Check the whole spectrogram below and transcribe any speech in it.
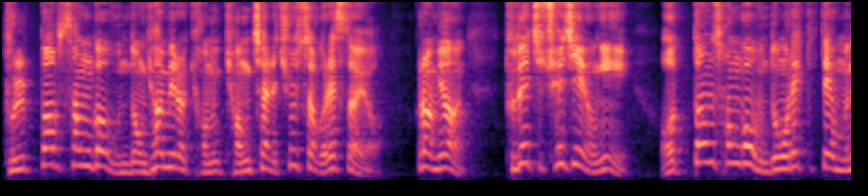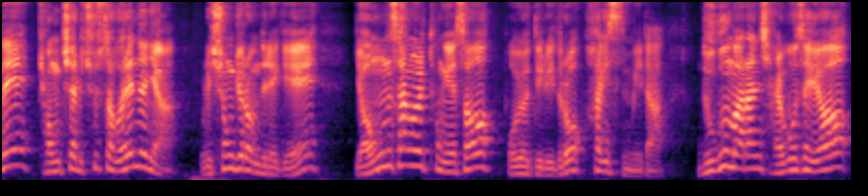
불법 선거 운동 혐의로 겸- 경찰에 출석을 했어요. 그러면 도대체 최재형이 어떤 선거 운동을 했기 때문에 경찰에 출석을 했느냐? 우리 시청자 여러분들에게 영상을 통해서 보여드리도록 하겠습니다. 누구 말하는지 잘 보세요.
